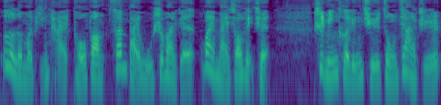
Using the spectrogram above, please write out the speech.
饿了么平台投放三百五十万元外卖消费券。市民可领取总价值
